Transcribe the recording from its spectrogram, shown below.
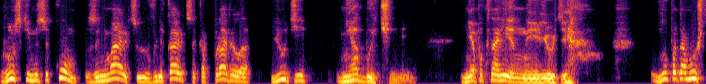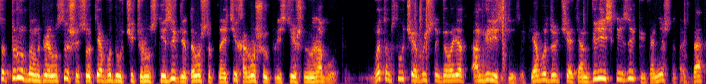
русским языком занимаются и увлекаются, как правило, люди необычные, необыкновенные люди – ну, потому что трудно, например, услышать, что вот я буду учить русский язык для того, чтобы найти хорошую престижную работу. В этом случае обычно говорят английский язык. Я буду учить английский язык, и, конечно, тогда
